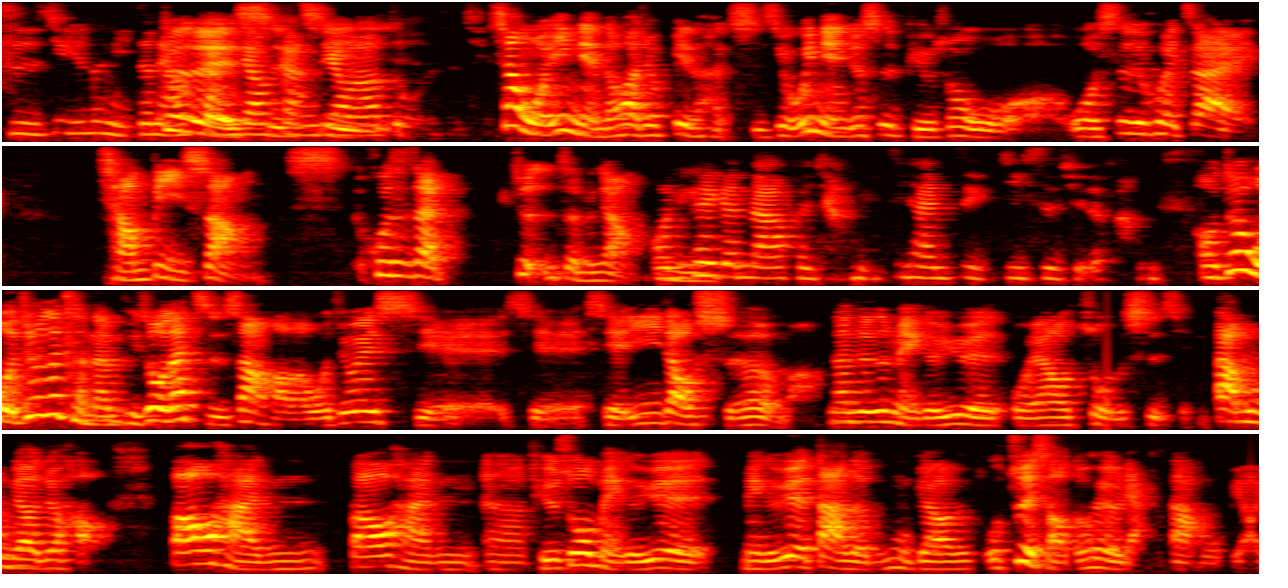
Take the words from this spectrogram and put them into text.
实际就是你真的要干掉干掉要做的事情。像我一年的话就变得很实际。我一年就是，比如说我我是会在墙壁上，或是在就怎么讲？哦，你可以跟大家分享你现在自己记事情的方式。哦，对，我就是可能比如说我在纸上好了，我就会写写写一到十二嘛，那就是每个月我要做的事情，大目标就好，包含包含呃，比如说每个月每个月大的目标，我最少都会有两个大目标。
